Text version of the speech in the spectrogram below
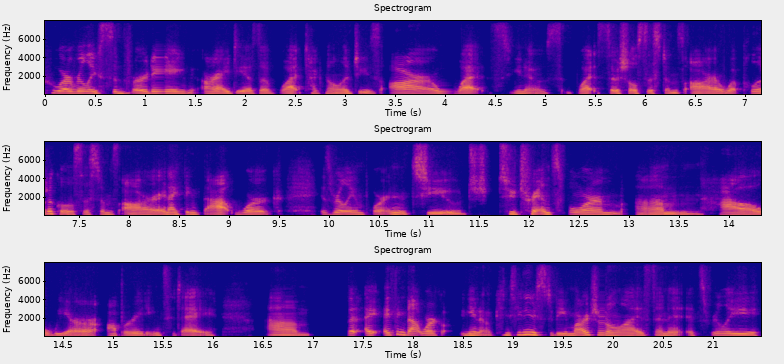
who are really subverting our ideas of what technologies are what you know what social systems are what political systems are. And i think that work is really important to to transform um, how we are operating today. Um, but I, I, think that work you know continues to be marginalized and it, it's really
